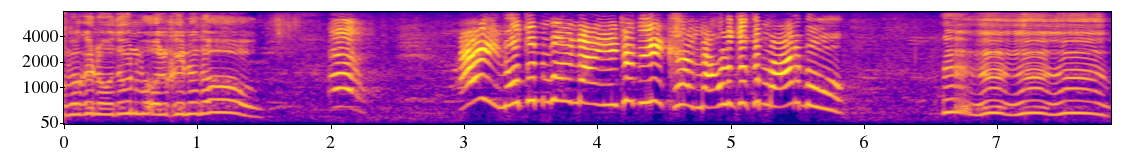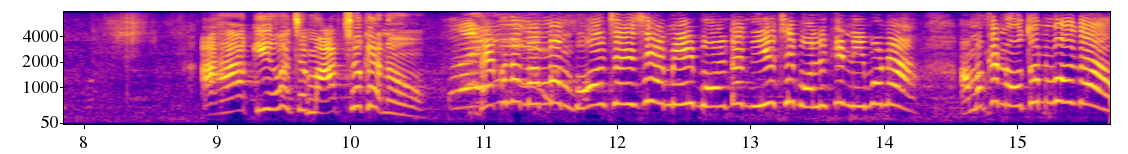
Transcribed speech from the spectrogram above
আমাকে নতুন বল কিনে দাও। এই নতুন বল না এটা দিয়ে খেল না হলে তোকে মারবো। আহা কি হয়েছে? মারছো কেন? দেখো না মাম্মা বল চাইছে আমি এই বলটা দিয়েছি বলে কি নিব না? আমাকে নতুন বল দাও।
